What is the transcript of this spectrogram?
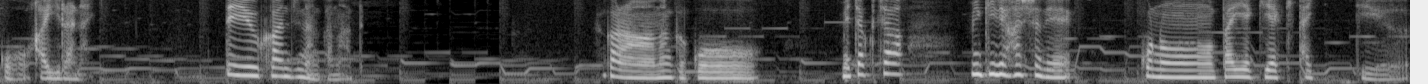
こう入らないっていう感じなんかなって。だからなんかこうめちゃくちゃ見切り発車でこの「たい焼き焼きたい」っていう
